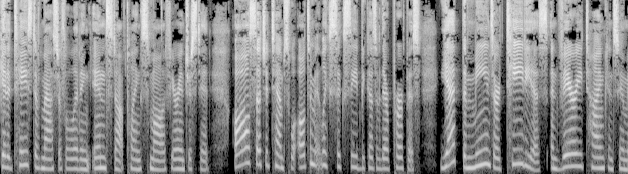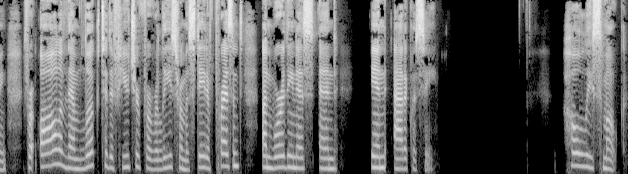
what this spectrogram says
get a taste of Masterful Living in Stop Playing Small if you're interested. All such attempts will ultimately succeed because of their purpose. Yet the means are tedious and very time consuming. For all of them look to the future for release from a state of present unworthiness and inadequacy. Holy smoke.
